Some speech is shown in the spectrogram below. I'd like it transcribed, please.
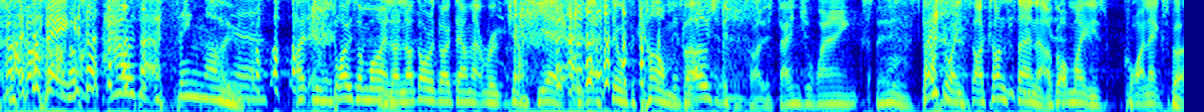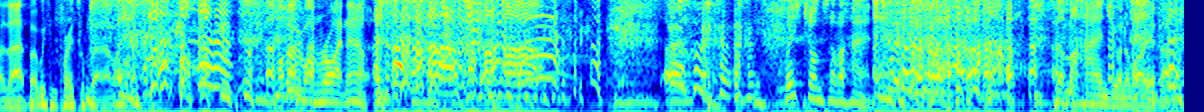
that's a thing. How is that a thing though? Yeah. I, it blows my mind, and I don't want to go down that route just yet because that's still to come. There's but loads of different types. There's danger wanks. Hmm. There's danger wanks, I can understand that. I've got a mate who's quite an expert at that, but we can probably talk about that later. I'm having one right now. Where's John's other hand? It's not my hand you want to worry about.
